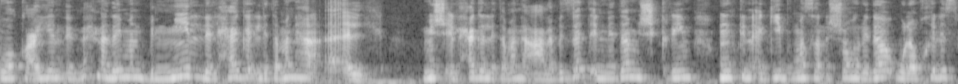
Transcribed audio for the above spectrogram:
واقعيا إن إحنا دايما بنميل للحاجة اللي تمنها أقل. مش الحاجة اللي تمنها أعلى بالذات إن ده مش كريم ممكن أجيبه مثلا الشهر ده ولو خلص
